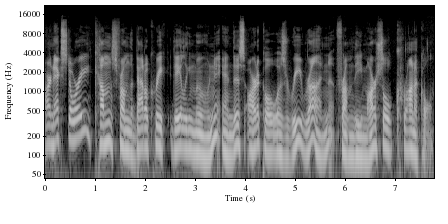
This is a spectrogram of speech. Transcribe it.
Our next story comes from the Battle Creek Daily Moon, and this article was rerun from the Marshall Chronicle,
